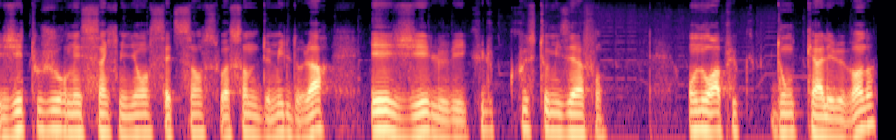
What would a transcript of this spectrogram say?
j'ai toujours mes 5 762 000 dollars et j'ai le véhicule customisé à fond. On n'aura plus donc qu'à aller le vendre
